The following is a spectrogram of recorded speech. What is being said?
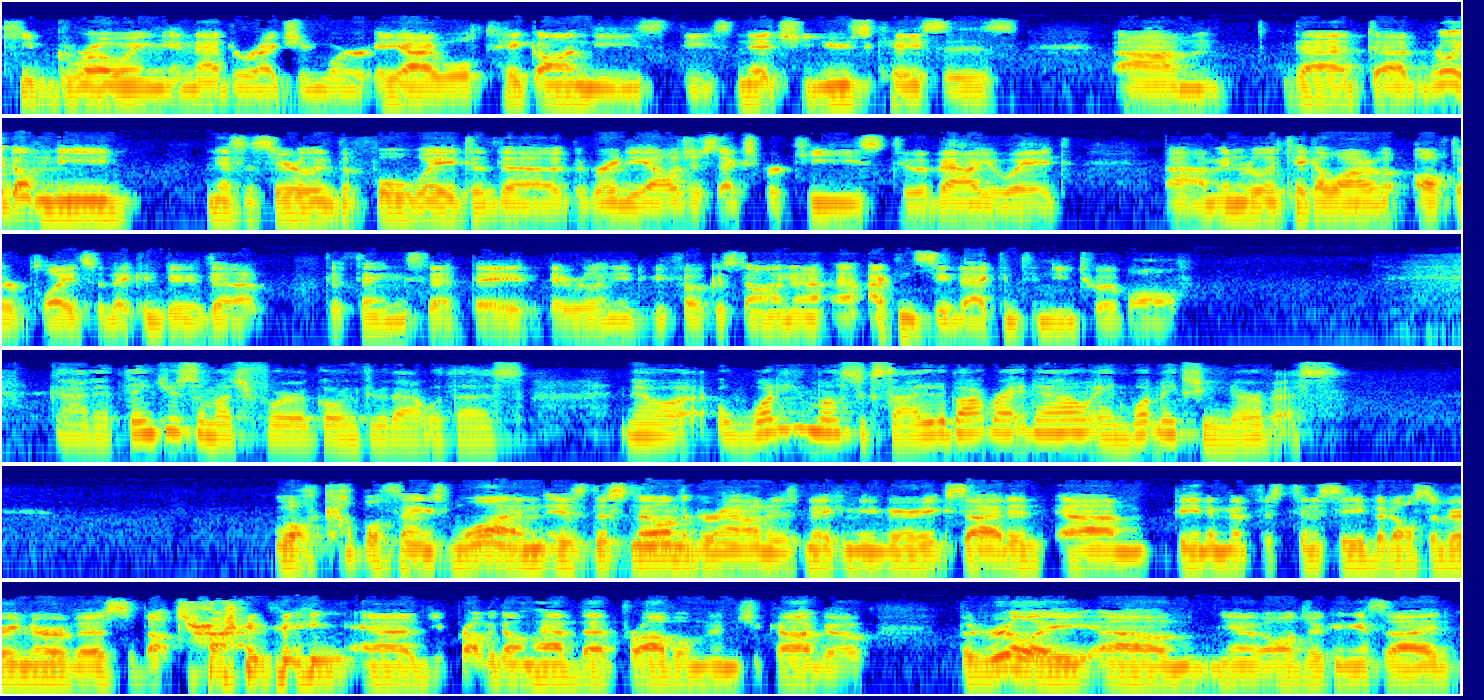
keep growing in that direction where AI will take on these these niche use cases um, that uh, really don't need necessarily the full weight of the, the radiologist expertise to evaluate um, and really take a lot of, off their plate so they can do the the things that they they really need to be focused on. And I, I can see that continue to evolve. Got it. Thank you so much for going through that with us. Now, what are you most excited about right now, and what makes you nervous? Well, a couple of things. One is the snow on the ground is making me very excited, um, being in Memphis, Tennessee, but also very nervous about driving. Uh, you probably don't have that problem in Chicago, but really, um, you know, all joking aside,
